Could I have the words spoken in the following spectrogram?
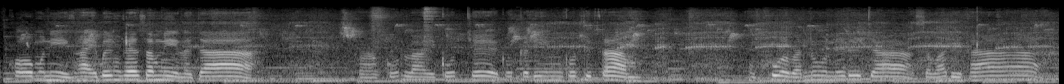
ประคอมนี่ไห้เบิ้งแค่ซ้ำนี่แหละจ้าฝากกดไลค์กดแชร์กดกระดิ่งกดติดตามของครัวบ้านนู่นได้ด้วยจ้า สวัสดีค่ะ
